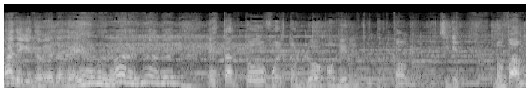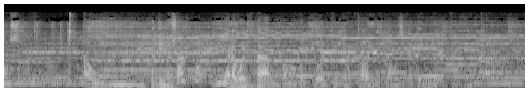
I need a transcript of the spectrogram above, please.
Mate que te voy a de Están todos vueltos locos en el criptomercado, amigos míos. Así que nos vamos a un pequeño salto y a la vuelta nos vamos con todo el criptomercado y nuestra música técnica del criptomercado.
